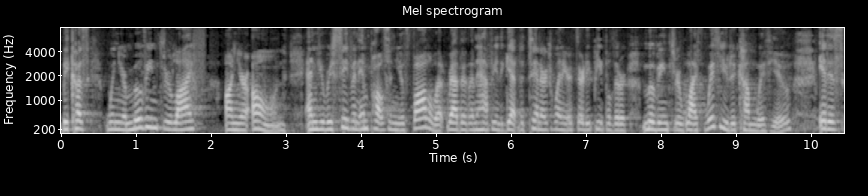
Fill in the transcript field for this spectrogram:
Because when you're moving through life on your own and you receive an impulse and you follow it rather than having to get the 10 or 20 or 30 people that are moving through life with you to come with you it is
